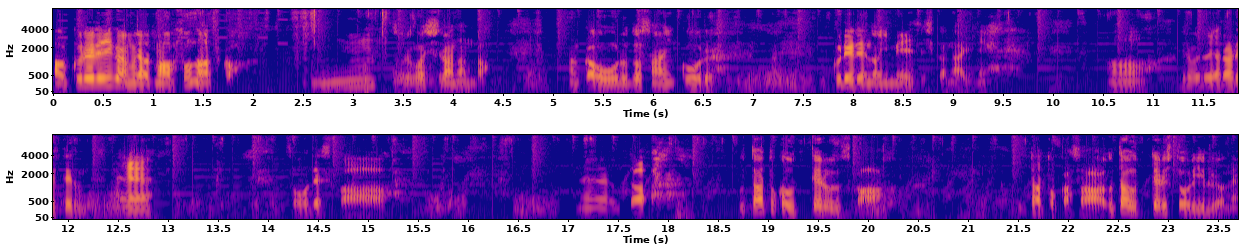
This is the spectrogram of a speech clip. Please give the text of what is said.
あ、ウクレレ以外もや、まあそうなんですか。うーん、それは知らなんだ。なんかオールドさんイコールウクレレのイメージしかないね。うん。いろいろやられてるんですね。そうですか。ね歌。歌とか売ってるんすか？歌とかさ、歌売ってる人いるよね。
